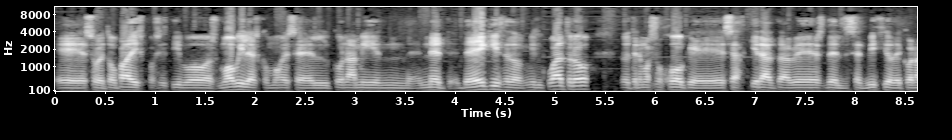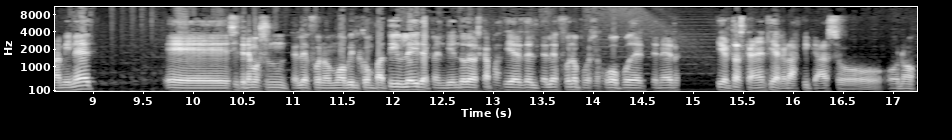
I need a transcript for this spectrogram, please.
eh, sobre todo para dispositivos móviles como es el Konami Net DX de 2004, donde tenemos un juego que se adquiere a través del servicio de Konami Net. Eh, si tenemos un teléfono móvil compatible y dependiendo de las capacidades del teléfono, pues el juego puede tener ciertas carencias gráficas o, no.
